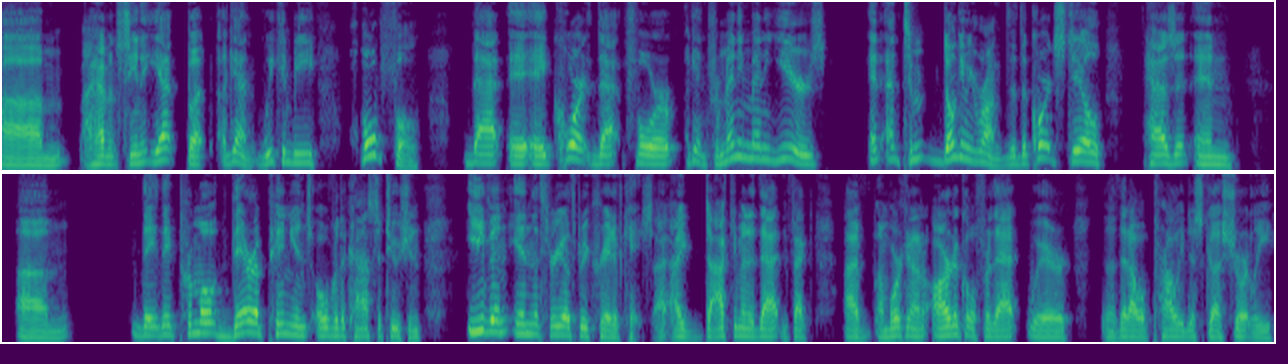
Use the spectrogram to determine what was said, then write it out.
Um, I haven't seen it yet, but again, we can be hopeful that a, a court that for again for many many years, and, and to, don't get me wrong, the, the court still has it, and um, they they promote their opinions over the Constitution even in the 303 creative case. I, I documented that. In fact, i am working on an article for that where uh, that I will probably discuss shortly.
